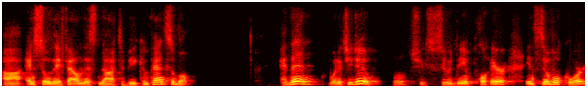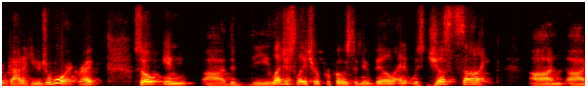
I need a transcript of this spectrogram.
Uh, and so they found this not to be compensable. And then what did she do? Well, she sued the employer in civil court and got a huge award, right? So in uh, the, the legislature proposed a new bill and it was just signed on uh,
